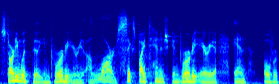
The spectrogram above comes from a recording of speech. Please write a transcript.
starting with the embroidery area, a large 6 by 10 inch embroidery area and over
